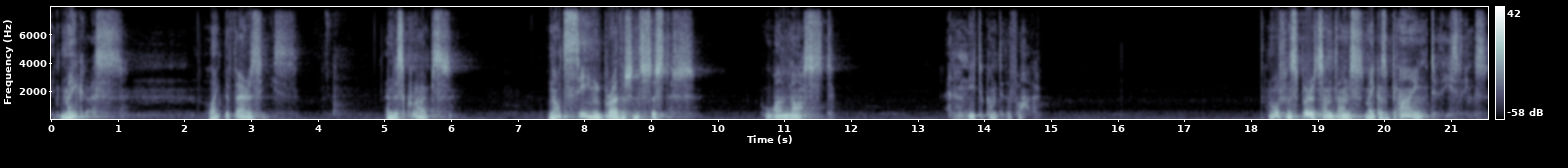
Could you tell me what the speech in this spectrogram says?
It makes us like the Pharisees and the scribes not seeing brothers and sisters who are lost and who need to come to the Father. An orphan spirit sometimes make us blind to these things.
